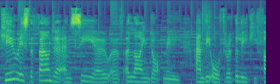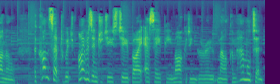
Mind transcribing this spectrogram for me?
Hugh is the founder and CEO of Align.me and the author of The Leaky Funnel, a concept which I was introduced to by SAP marketing guru Malcolm Hamilton,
